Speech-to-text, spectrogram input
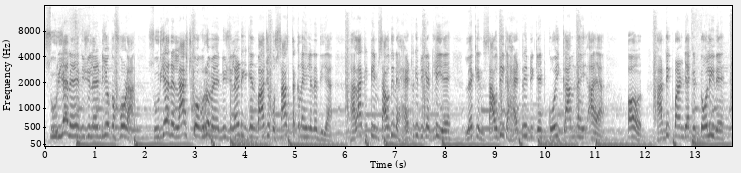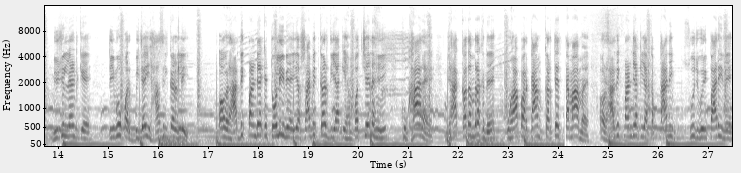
सूर्या ने न्यूजीलैंडियों को फोड़ा। सूर्या ने लास्ट के ओवरों में न्यूजीलैंड के गेंदबाजों को सांस तक नहीं लेने दिया। हालाँकि टीम सऊदी ने हैट्रिक विकेट ली है, लेकिन सऊदी का हैट्रिक विकेट कोई काम नहीं आया। और हार्दिक पांड्या की टोली ने न्यूजीलैंड के टीमों पर विजय हासिल कर ली। और हार्दिक पांड्या की टोली ने यह साबित कर दिया कि हम बच्चे नहीं खुखार हैं। जहाँ कदम रख दे, वहाँ पर काम करते तमाम है। और हार्दिक पांड्या की यह कप्तानी सूझबुरी पारी ने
